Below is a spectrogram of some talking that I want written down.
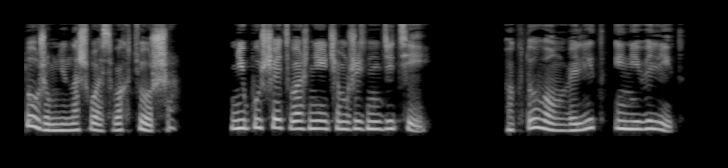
Тоже мне нашлась вахтерша. Не пущать важнее, чем жизнь детей. «А кто вам велит и не велит?»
